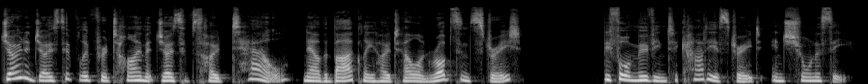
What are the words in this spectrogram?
Joan and Joseph lived for a time at Joseph's Hotel, now the Barclay Hotel on Robson Street, before moving to Cartier Street in Shaughnessy.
